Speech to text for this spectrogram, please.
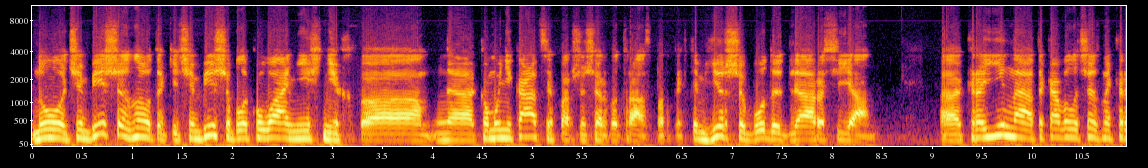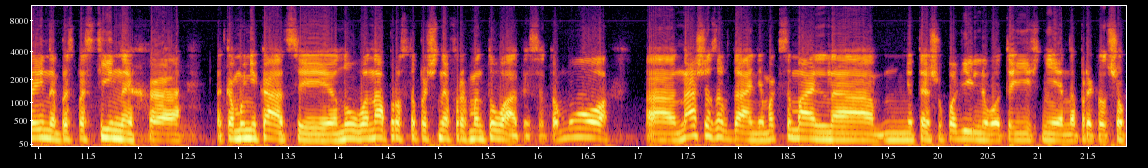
Ну чим більше знову таки, чим більше блокувань їхніх е, е, комунікацій, в першу чергу транспортних, тим гірше буде для росіян. Е, країна, така величезна країна без постійних е, комунікацій. Ну вона просто почне фрагментуватися. Тому наше завдання максимально теж уповільнювати їхні, наприклад, щоб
